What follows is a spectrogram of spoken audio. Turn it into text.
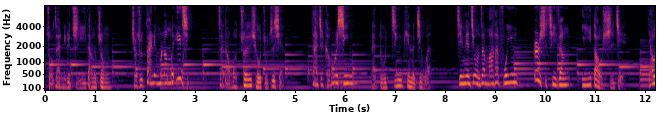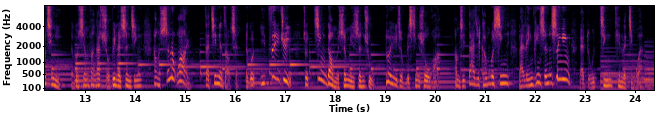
走在你的旨意当中。求主带领我们，让我们一起在祷告追求主之前，带着渴慕的心来读今天的经文。今天经文在马太福音二十七章一到十节。邀请你能够先翻开手边的圣经，让神的话语在今天早晨能够一字一句就进到我们生命深处，对着我们的心说话。让我们一起带着渴慕的心来聆听神的声音，来读今天的经文。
